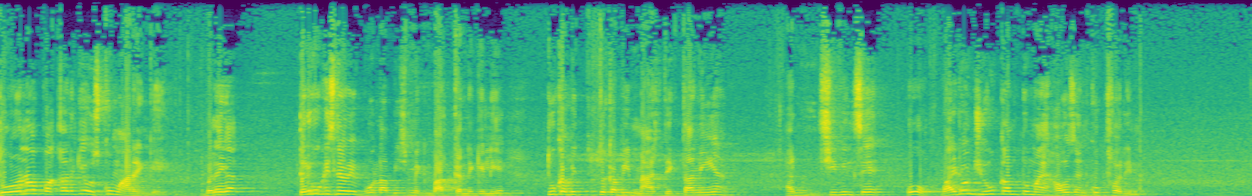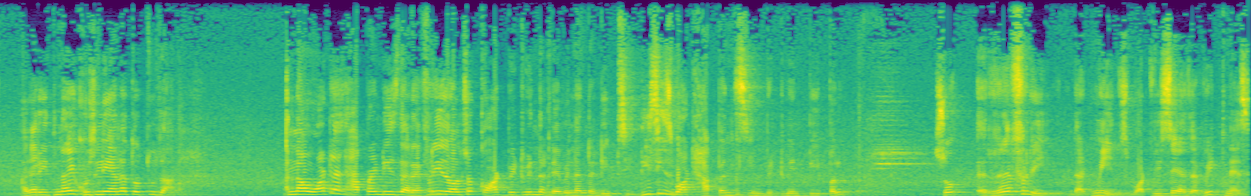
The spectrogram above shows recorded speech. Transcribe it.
दोनों पकड़ के उसको मारेंगे। बोलेगा, तेरे को किसने भी बोला बीच में बात करने के लिए? तू कभी, तू तो कभी मैच देखता नहीं है? And she will say oh why don't you come to my house and cook for him अगर इतना ही खुजली है ना तो तू जा now what has happened is the referee is also caught between the devil and the deep sea this is what happens in between people so referee that means what we say as a witness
